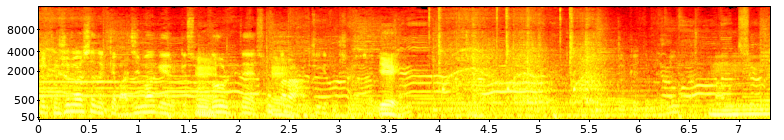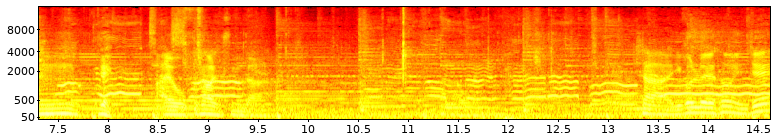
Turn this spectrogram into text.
그 조심하셔야 될 게 마지막에 이렇게 손 네. 넣을 때 손가락 네. 안 끼게 조심하셔야 돼요. 예. 이렇게 되면은 음, 네. 아유 고생하셨습니다. 자 이걸로 해서 이제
